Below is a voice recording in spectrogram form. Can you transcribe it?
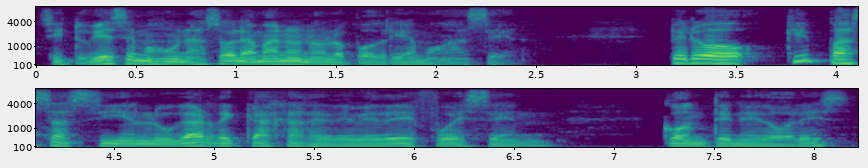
Si tuviésemos una sola mano no lo podríamos hacer. Pero, ¿qué pasa si en lugar de cajas de DVD fuesen contenedores?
